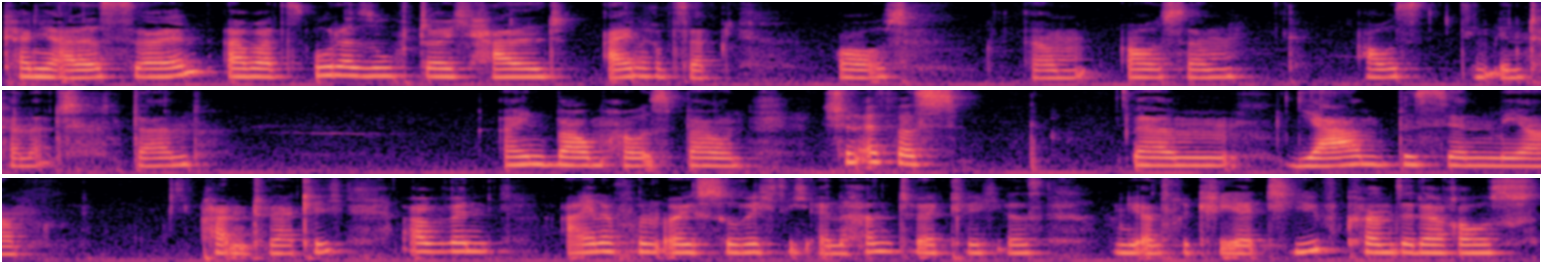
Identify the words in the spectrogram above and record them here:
Kann ja alles sein. Aber oder sucht euch halt ein Rezept aus. Ähm, aus ähm, aus dem Internet. Dann ein Baumhaus bauen. Schon etwas, ähm, ja, ein bisschen mehr handwerklich. Aber wenn einer von euch so richtig ein handwerklich ist und die andere kreativ, könnt ihr daraus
